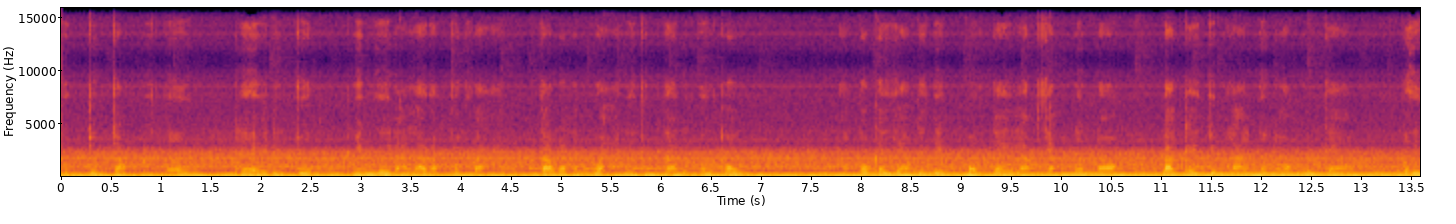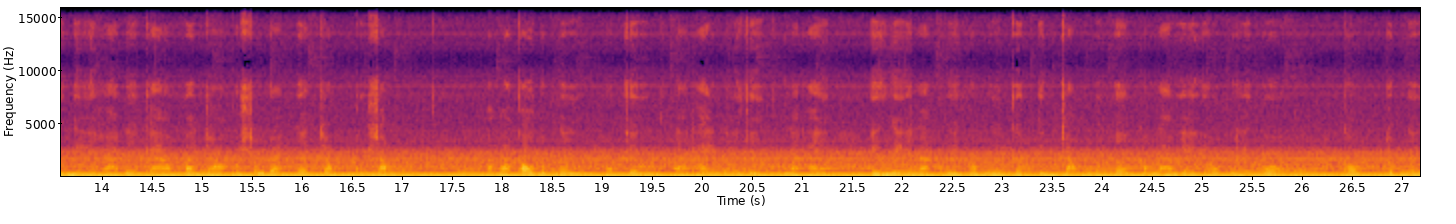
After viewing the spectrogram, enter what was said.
cần trân trọng biết ơn thế hệ đi trước những người đã lao động vất vả tạo ra thành quả để chúng ta được hưởng thụ câu ca dao kế tiếp, một cây làm chẳng nên non, ba cây chụm lại nên hòn núi cao. Có ý nghĩa là đề cao vai trò của sự đoàn kết trong cuộc sống. Hoặc là câu tục ngữ, một chữ là thầy, nửa chữ cũng là thầy. Ý nghĩa là khuyên con người cần kính trọng, biết ơn, công lao dạy dỗ của thầy cô. Câu tục ngữ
